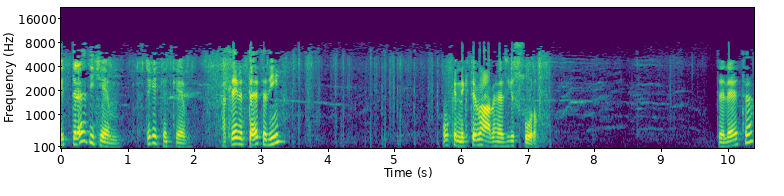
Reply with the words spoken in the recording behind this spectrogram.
الثلاثة دي كام؟ تفتكر كانت كام؟ هتلاقي إن الثلاثة دي ممكن نكتبها على هذه الصورة. ثلاثة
